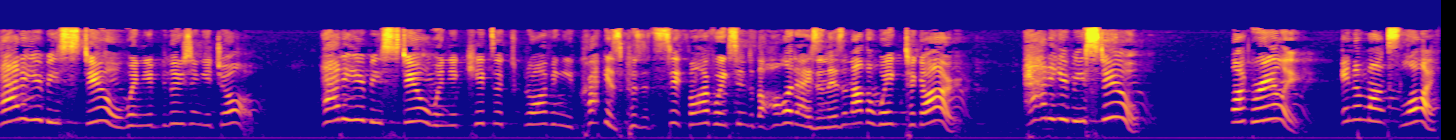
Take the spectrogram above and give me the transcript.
How do you be still when you're losing your job? How do you be still when your kids are driving you crackers because it's five weeks into the holidays and there's another week to go? How do you be still? Like, really? in amongst life,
